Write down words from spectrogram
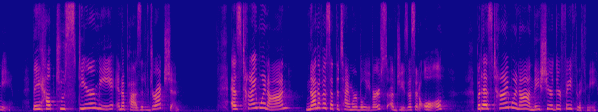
me. They helped to steer me in a positive direction. As time went on, none of us at the time were believers of Jesus at all. But as time went on, they shared their faith with me.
